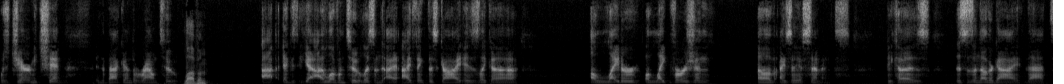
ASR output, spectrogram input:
was Jeremy Chinn in the back end of round two. Love him. Uh, ex- yeah, I love him too. Listen, I, I think this guy is like a a lighter, a light version of Isaiah Simmons because this is another guy that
